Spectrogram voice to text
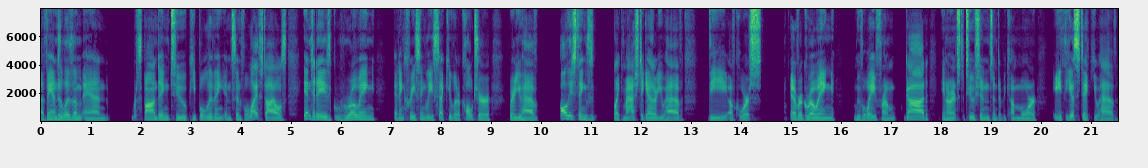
evangelism and responding to people living in sinful lifestyles in today's growing and increasingly secular culture where you have all these things like mashed together. You have the of course ever growing move away from god in our institutions and to become more atheistic. You have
